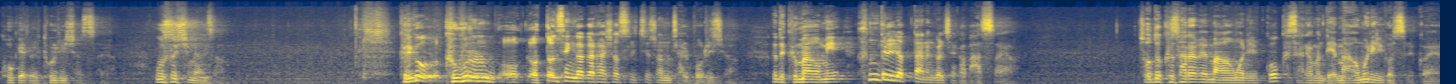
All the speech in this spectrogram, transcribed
고개를 돌리셨어요. 웃으시면서. 그리고 그 후로는 어- 어떤 생각을 하셨을지 저는 잘 모르죠. 근데 그 마음이 흔들렸다는 걸 제가 봤어요. 저도 그 사람의 마음을 읽고 그 사람은 내 마음을 읽었을 거예요.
